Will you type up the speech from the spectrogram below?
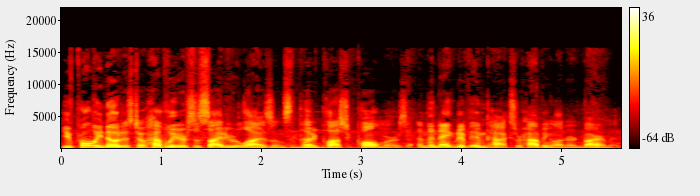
You've probably noticed how heavily our society relies on synthetic plastic polymers and the negative impacts they're having on our environment.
